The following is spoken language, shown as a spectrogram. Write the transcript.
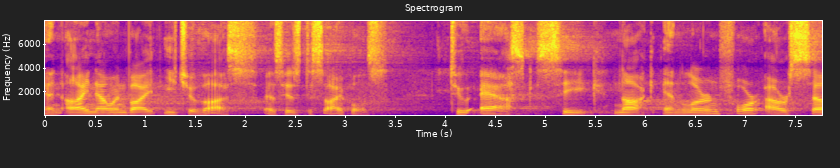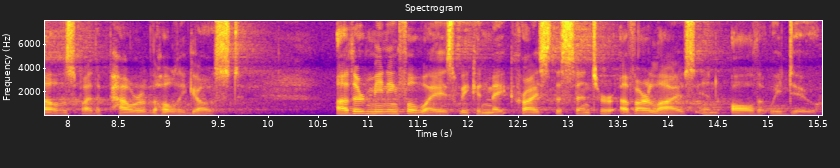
and I now invite each of us as his disciples to ask, seek, knock, and learn for ourselves by the power of the Holy Ghost other meaningful ways we can make Christ the center of our lives in all that we do.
